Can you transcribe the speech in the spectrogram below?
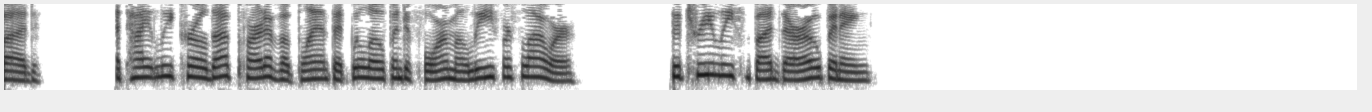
bud. A tightly curled up part of a plant that will open to form a leaf or flower. The tree leaf buds are opening.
